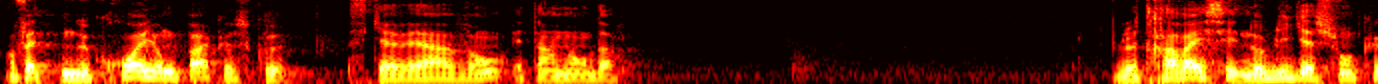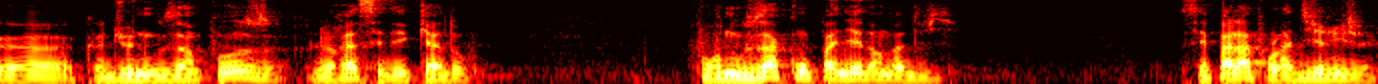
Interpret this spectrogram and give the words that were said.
En fait, ne croyons pas que ce qu'il y avait avant est un mandat. Le travail, c'est une obligation que, que Dieu nous impose, le reste, c'est des cadeaux, pour nous accompagner dans notre vie. C'est pas là pour la diriger.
